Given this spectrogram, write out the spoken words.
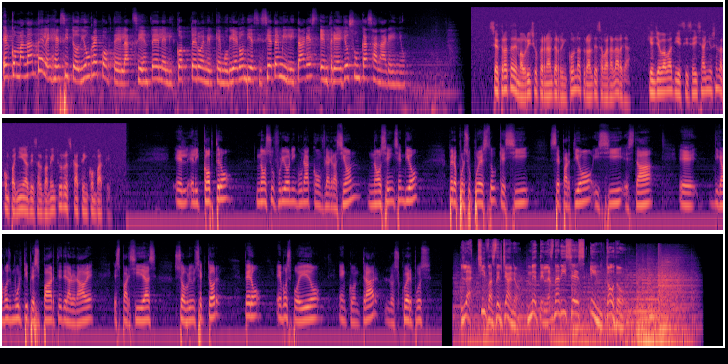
El comandante del ejército dio un reporte del accidente del helicóptero en el que murieron 17 militares, entre ellos un casanareño. Se trata de Mauricio Fernández Rincón, natural de Sabana Larga, quien llevaba 16 años en la compañía de salvamento y rescate en combate. El helicóptero no sufrió ninguna conflagración, no se incendió, pero por supuesto que sí se partió y sí está eh, digamos, múltiples partes de la aeronave esparcidas sobre un sector, pero hemos podido encontrar los cuerpos. Las chivas del llano meten las narices en todo.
